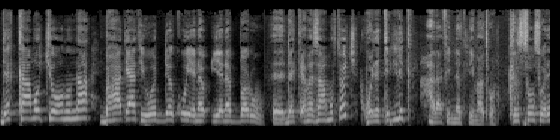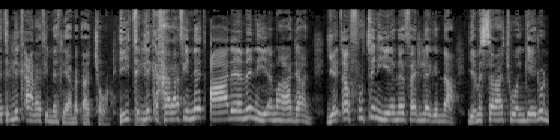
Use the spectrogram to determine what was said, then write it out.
ደካሞች የሆኑና በኃጢአት የወደቁ የነበሩ ደቀ መዛሙርቶች ወደ ትልቅ ኃላፊነት ሊመጡ ነው። ክርስቶስ ወደ ትልቅ ኃላፊነት ሊያመጣቸው ነው። ይህ ትልቅ ኃላፊነት ዓለምን የማዳን የጠፉትን የመፈለግና የምስራች ወንጌሉን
